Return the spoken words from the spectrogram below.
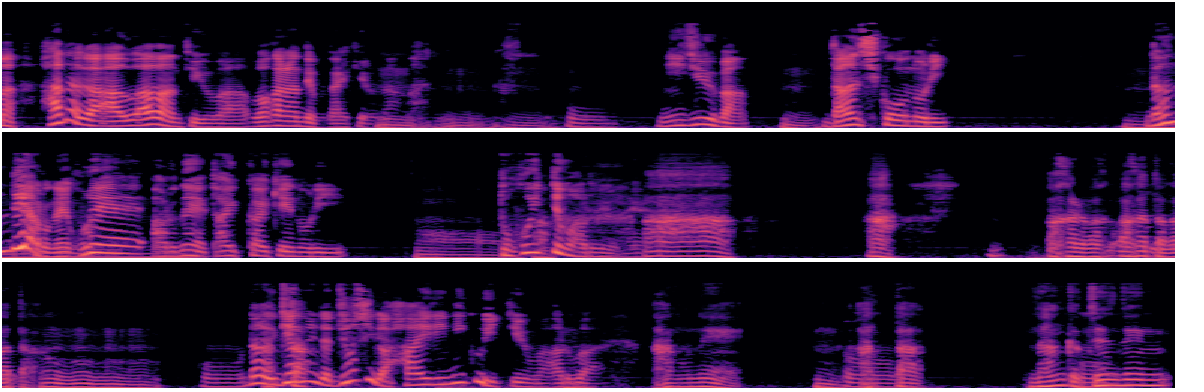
まあ、肌が合う合わんっていうのは分からんでもないけどうん。うな。ん。うん20番、うん。男子校乗り。うんなんでやろねこれ、あるね。。体育会系乗り。どこ行ってもあるよね。ああ。あ、わかるわわかったわかった。うんうんうんうん。うんだから逆に言ったら女子が入りにくいっていうのはあるわ。あのね、うんう、んあった。なんか全然、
